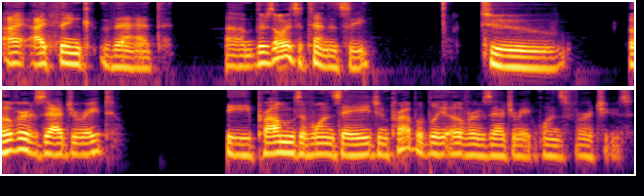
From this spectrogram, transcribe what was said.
I, I think that um, there's always a tendency to over exaggerate the problems of one's age and probably over exaggerate one's virtues.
